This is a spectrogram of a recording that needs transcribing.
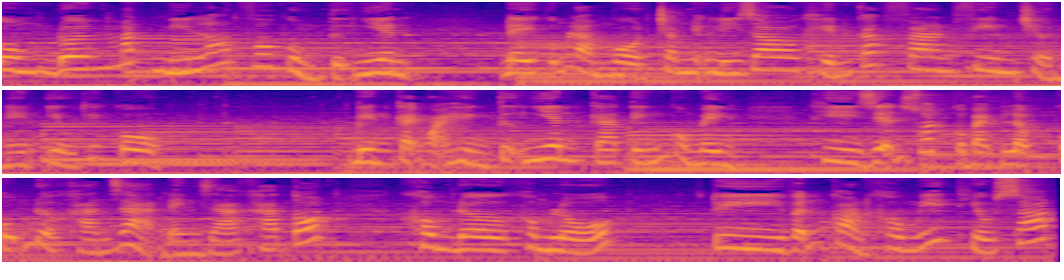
cùng đôi mắt mí lót vô cùng tự nhiên. Đây cũng là một trong những lý do khiến các fan phim trở nên yêu thích cô. Bên cạnh ngoại hình tự nhiên, cá tính của mình, thì diễn xuất của Bạch Lộc cũng được khán giả đánh giá khá tốt, không đơ, không lố. Tuy vẫn còn không ít thiếu sót,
